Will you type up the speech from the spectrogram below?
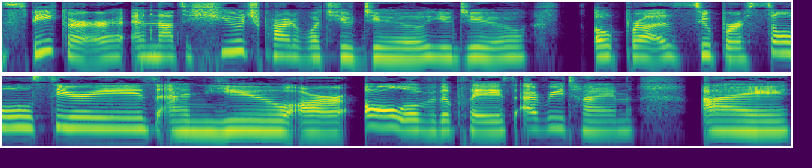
speaker and that's a huge part of what you do. You do Oprah's Super Soul series and you are all over the place. Every time I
